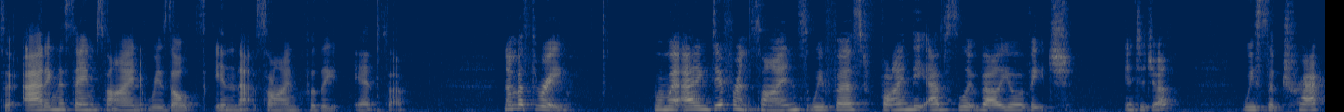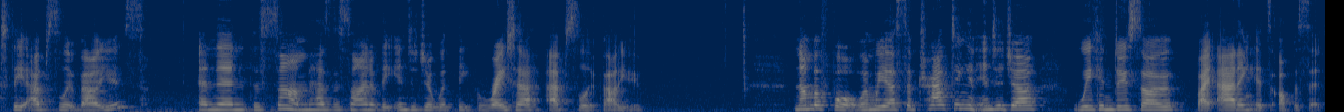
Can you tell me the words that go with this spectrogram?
So adding the same sign results in that sign for the answer. Number three, when we're adding different signs, we first find the absolute value of each integer. We subtract the absolute values, and then the sum has the sign of the integer with the greater absolute value. Number four, when we are subtracting an integer, we can do so by adding its opposite.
